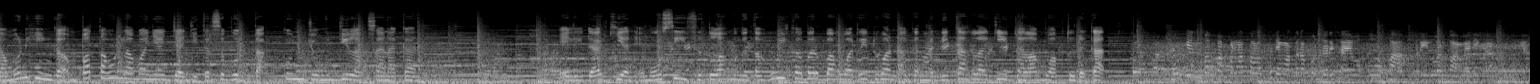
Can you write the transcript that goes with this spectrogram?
Namun hingga empat tahun lamanya janji tersebut tak kunjung dilaksanakan. Elida kian emosi setelah mengetahui kabar bahwa Ridwan akan menikah lagi dalam waktu dekat. Mungkin Bapak pernah tolong terima telepon dari saya waktu Pak Ridwan ke Amerika. Ya.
